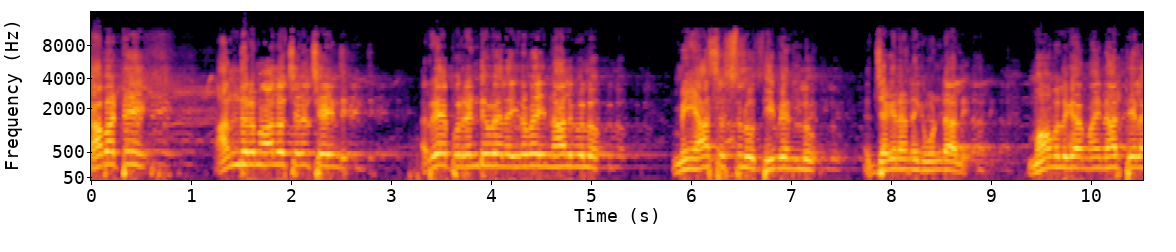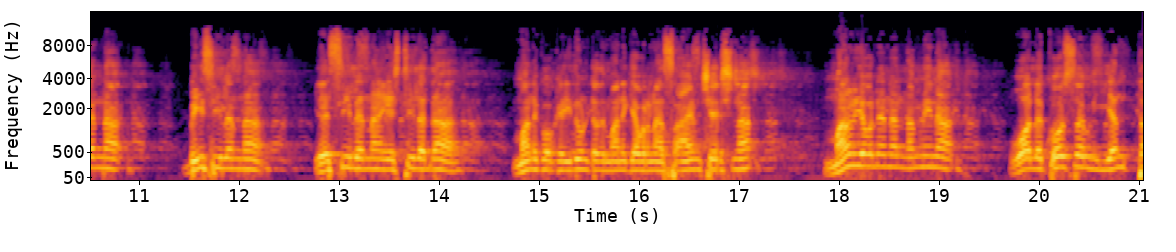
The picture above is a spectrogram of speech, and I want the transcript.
కాబట్టి అందరం ఆలోచన చేయండి. రేపు రెండు వేల ఇరవై నాలుగులో మీ ఆశస్సులు దీవెన్లు జగనన్నకి ఉండాలి. మామూలుగా మైనార్టీలన్నా బీసీలన్నా ఎస్సీలన్నా ఎస్టీలన్నా మనకు ఒక ఇది ఉంటుంది. మనకి ఎవరైనా సాయం చేసినా మనం ఎవరైనా నమ్మినా వాళ్ళ కోసం ఎంత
